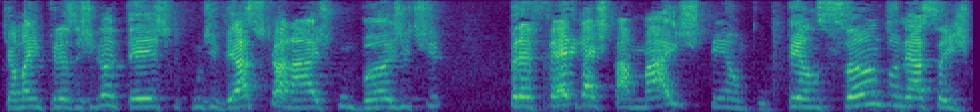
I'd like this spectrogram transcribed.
que é uma empresa gigantesca, com diversos canais, com budget, prefere gastar mais tempo pensando nessas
